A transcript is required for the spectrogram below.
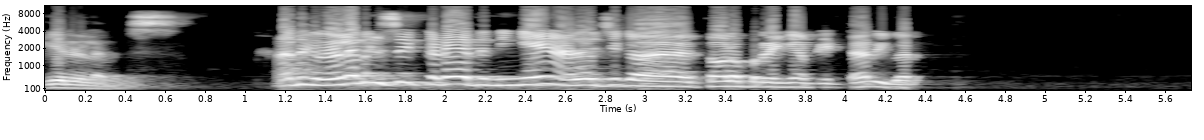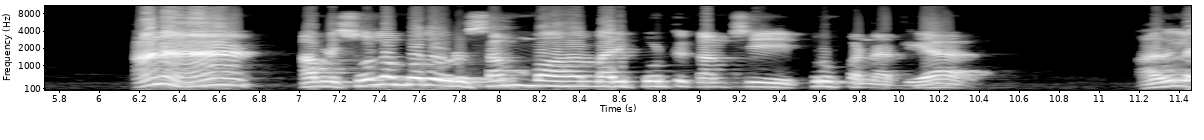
irrelevance அதுக்கு ரெலவென்ஸே கிடையாது. நீங்க அதை வச்சு க- கவலைப்படுறீங்க அப்படின்ட்டார் இவர். ஆனா அப்படி சொல்லும் போது ஒரு சம் மாதிரி போட்டு காமிச்சு ப்ரூவ் பண்ணார் இல்லையா? அதுல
